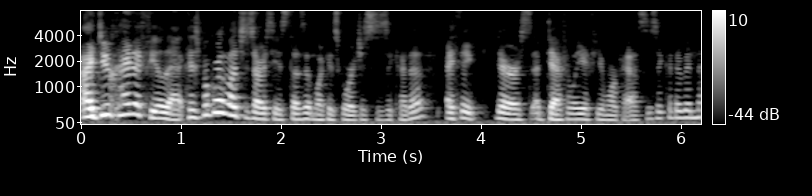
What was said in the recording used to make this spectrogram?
I do kind of feel that because Pokemon Legends Arceus doesn't look as gorgeous as it could have. I think there's definitely a few more passes it could have been.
